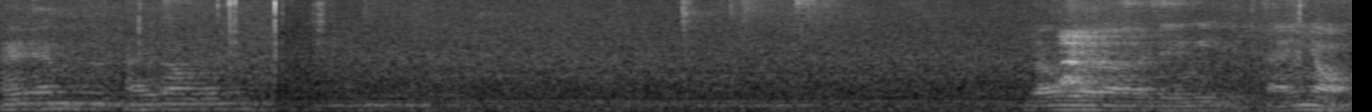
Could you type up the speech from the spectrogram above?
Hay em thái rau đấy. Rau là đề nghị thái nhỏ.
